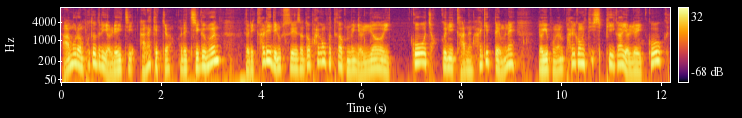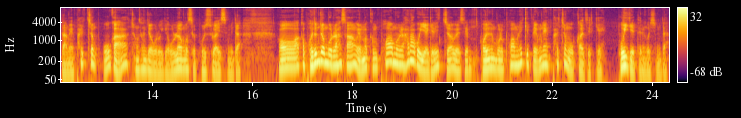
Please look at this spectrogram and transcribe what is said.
아무런 port들이 열려 있지 않았겠죠. 근데 지금은 여기 칼리 리눅스에서도 80 port가 분명히 열려 있고 접근이 가능하기 때문에 여기 보면 80TCP가 열려 있고 그 다음에 8.5가 정상적으로 이게 올라온 것을 볼 수가 있습니다. 어, 아까 버전 정보를 항상 웬만큼 포함을 하라고 이야기를 했죠. 그래서 버전 정보를 포함을 했기 때문에 8.5까지 이렇게 보이게 되는 것입니다.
